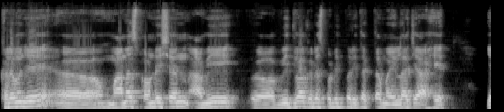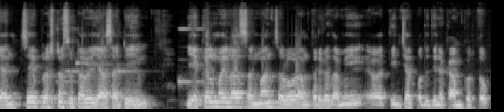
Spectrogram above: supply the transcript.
खरं म्हणजे मानस फाउंडेशन आम्ही विधवा घटस्फोटित परित्यक्ता महिला ज्या आहेत यांचे प्रश्न सुटावे यासाठी एकल महिला सन्मान चळवळ अंतर्गत आम्ही तीन चार पद्धतीने काम करतो.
